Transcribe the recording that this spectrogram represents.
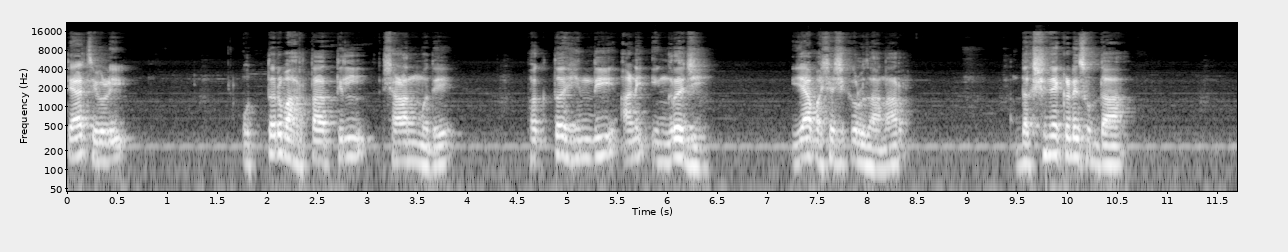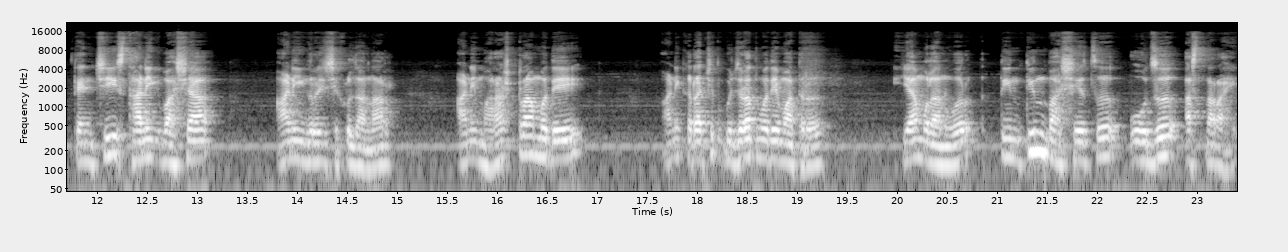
त्याचवेळी उत्तर भारतातील शाळांमध्ये फक्त हिंदी आणि इंग्रजी या भाषा शिकवल्या जाणार. दक्षिणेकडे सुद्धा त्यांची स्थानिक भाषा आणि इंग्रजी शिकवली जाणार. आणि महाराष्ट्रामध्ये आणि कदाचित गुजरातमध्ये मात्र या मुलांवर तीन तीन भाषेचं ओझं असणार आहे.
